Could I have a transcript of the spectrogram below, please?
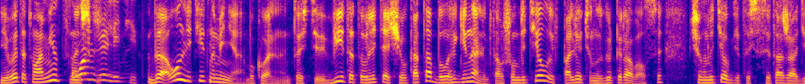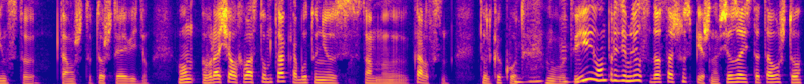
И в этот момент... Значит, он же летит. Да, он летит на меня буквально. То есть вид этого летящего кота был оригинальным, потому что он летел, и в полете он сгруппировался. Причем он летел где-то с этажа 11 потому что то, что я видел. Он вращал хвостом так, как будто у него там э, Карлсон, только кот. Uh-huh, вот. uh-huh. И он приземлился достаточно успешно. Все зависит от того, что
